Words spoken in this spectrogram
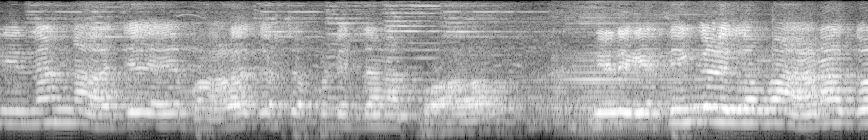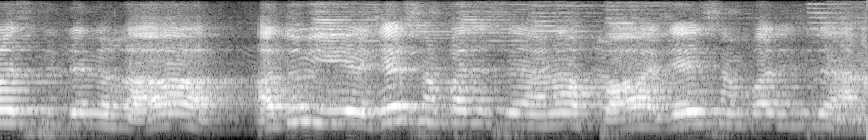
ನಿನ್ನನ್ನ ಅಜಯ್ ಬಹಳ ಕಷ್ಟಪಟ್ಟಿದ್ದಾನಪ್ಪ. ನಿನಗೆ ತಿಂಗಳಿಲ್ಲಮ್ಮ ಹಣ ಕಳಿಸ್ತಿದ್ದೇನಲ್ಲ, ಅದು ಈ ಅಜಯ್ ಸಂಪಾದಿಸಿದ ಹಣಪ್ಪ, ಅಜಯ್ ಸಂಪಾದಿಸಿದ ಹಣ.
